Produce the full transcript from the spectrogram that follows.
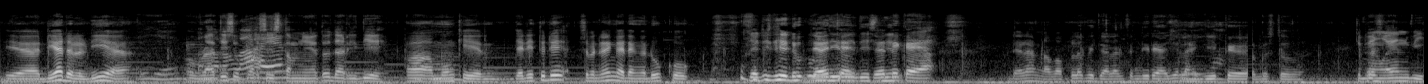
Ya dia adalah dia. Iya. oh, berarti orang support lain. sistemnya itu dari dia? Oh, mungkin. Jadi itu dia sebenarnya nggak ada yang ngedukung. Jadi dia dukung jadi diri dia jadi sendiri. kayak udahlah nggak apa-apa lah gue jalan sendiri aja lah gitu. Bagus tuh. Coba yang lain pi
